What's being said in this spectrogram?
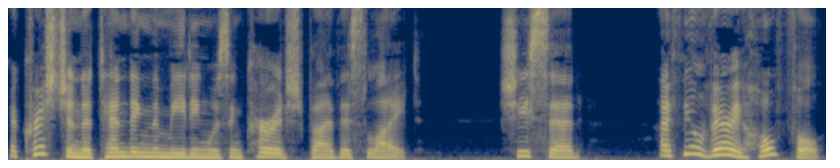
A Christian attending the meeting was encouraged by this light. She said, I feel very hopeful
